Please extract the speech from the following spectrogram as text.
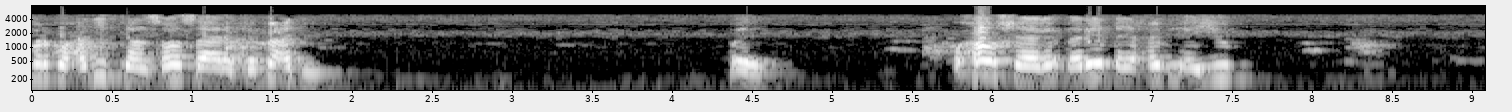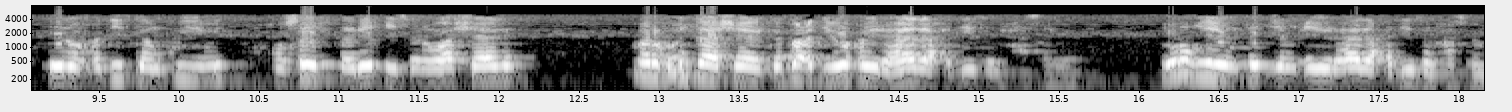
markuu xadiidkan soo saaray kabacdi wuxuu sheegay dariiqa yaxya bni ayuub inuu xadiidkan ku yimid qusayf dariiqiisana waa sheegay. Markuu intaa sheegay kabacdi wuxuu yihi hada xadiidun xasan duruqdii inta jamciy hada xadiidun xasan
